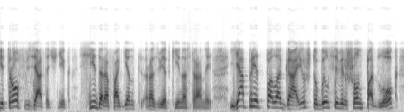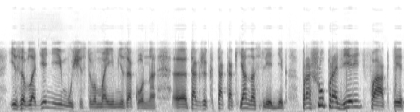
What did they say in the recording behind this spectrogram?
Петров взяточник, Сидоров агент разведки иностранной. Я предполагаю, что был совершен подлог и завладение имуществом моим незаконно, э, так же, так как я наследник. Прошу проверить факты.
